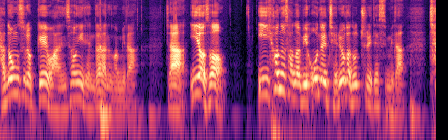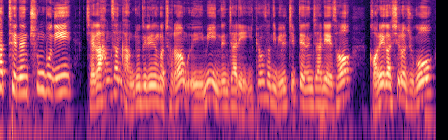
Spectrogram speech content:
자동스럽게 완성이 된다라는 겁니다. 자, 이어서 이 현우 산업이 오늘 재료가 노출이 됐습니다. 차트는 충분히 제가 항상 강조드리는 것처럼 의미 있는 자리, 이평선이 밀집되는 자리에서 거래가 실어주고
